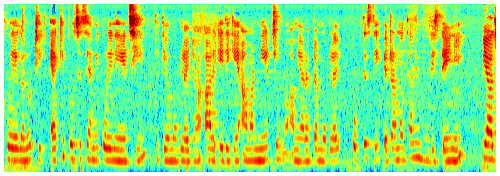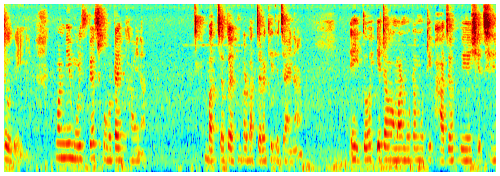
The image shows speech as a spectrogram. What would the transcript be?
হয়ে গেল। ঠিক একই প্রসেসে আমি করে নিয়েছি তৃতীয় মোগলাইটা। আর এদিকে আমার মেয়ের জন্য আমি আর একটা মোগলাই করতেছি। এটার মধ্যে আমি মরিচ দেইনি, পেঁয়াজও দেইনি। আমার মেয়ে মরিচ পেঁয়াজ কোনোটাই খায় না। বাচ্চা তো এখনকার বাচ্চারা খেতে চায় না। এই তো, এটাও আমার মোটামুটি ভাজা হয়ে এসেছে।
